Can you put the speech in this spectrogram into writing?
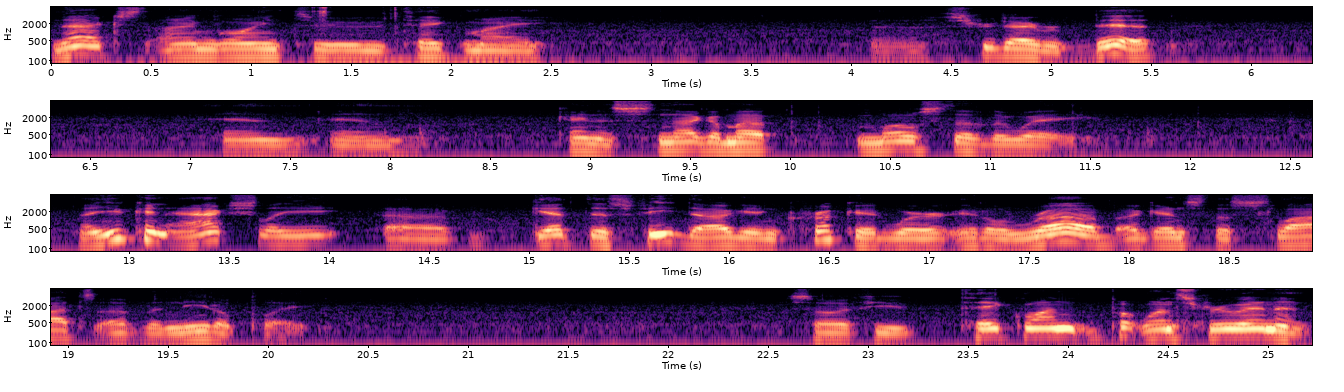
next I'm going to take my uh, screwdriver bit and and kind of snug them up most of the way. Now you can actually uh, get this feed dog in crooked where it'll rub against the slots of the needle plate. So if you take one, put one screw in and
